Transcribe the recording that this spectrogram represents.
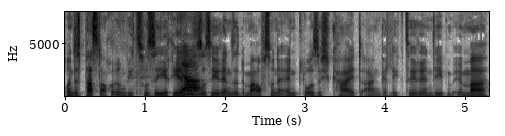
und es passt auch irgendwie zu Serien. Also Serien sind immer auf so eine Endlosigkeit angelegt. Serien leben immer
